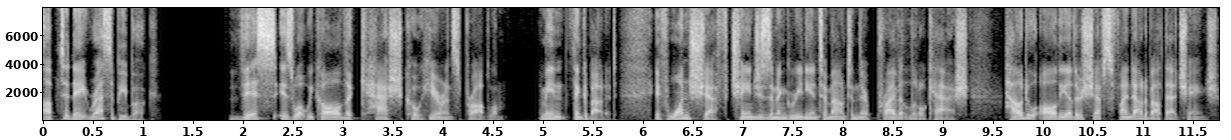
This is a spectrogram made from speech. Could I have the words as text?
up-to-date recipe book? This is what we call the cache coherence problem. I mean, think about it. If one chef changes an ingredient amount in their private little cache, how do all the other chefs find out about that change?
